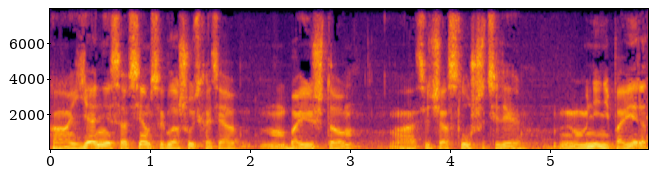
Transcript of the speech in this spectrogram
А, я не совсем соглашусь, хотя боюсь, что сейчас слушатели мне не поверят,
